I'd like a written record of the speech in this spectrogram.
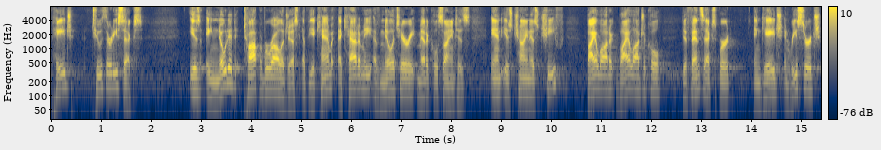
page 236, is a noted top virologist at the Academy of Military Medical Scientists and is China's chief biologic, biological defense expert engaged in research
